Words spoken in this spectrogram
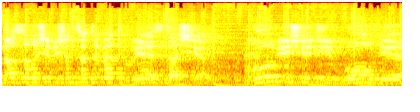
na 180 cm jest, da się. W głowie siedzi, w głowie.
